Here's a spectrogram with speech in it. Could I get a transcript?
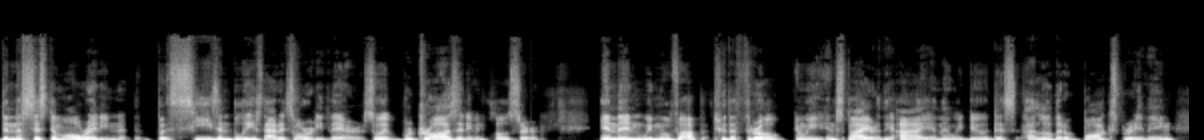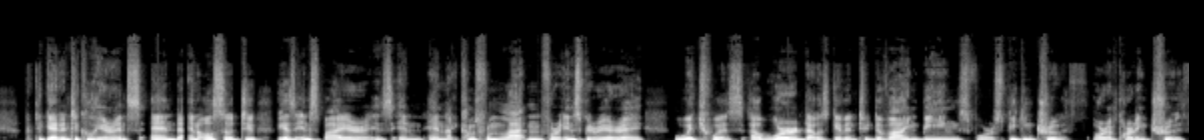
then the system already sees and believes that it's already there. So it draws it even closer. And then we move up to the throat and we inspire the eye. And then we do this a little bit of box breathing to get into coherence and and also to because inspire is in and it comes from Latin for inspirare, which was a word that was given to divine beings for speaking truth or imparting truth.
